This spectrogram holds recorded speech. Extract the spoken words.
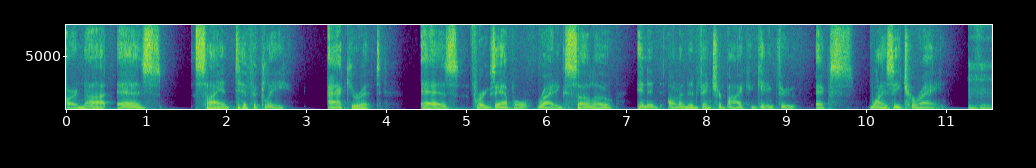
are not as scientifically accurate as, for example, riding solo in a, on an adventure bike and getting through X Y Z terrain. Mm-hmm.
